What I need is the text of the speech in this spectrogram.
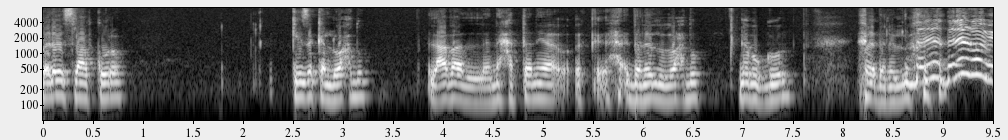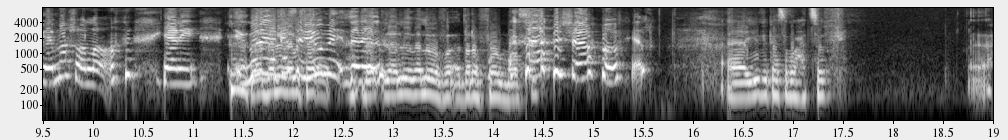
بيريز لعب كورة. كيزا كان لوحده لعبها الناحية التانية دانيلو لوحده جابوا الجول دانيل هو ما شاء الله. يعني الجول اللي كسب يوفي دانيل دانيلو دانيلو ضرب فورم بيعمل. آه، يوفي كسب 1-0 آه،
